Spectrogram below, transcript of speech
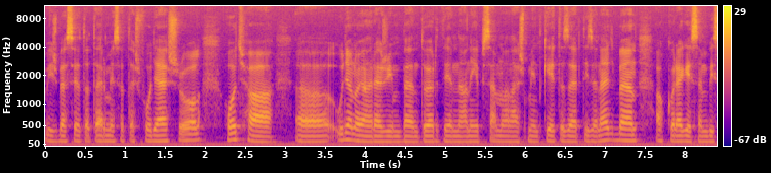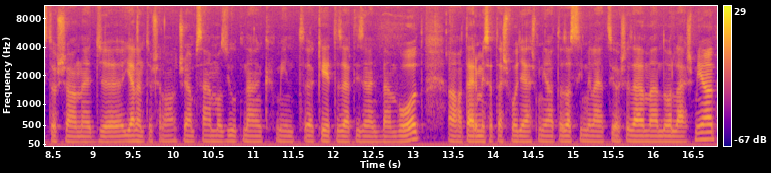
is beszélt a természetes fogyásról, hogyha ugyanolyan rezsimben történne a népszámlálás, mint 2011-ben, akkor egészen biztosan egy jelentősen alacsonyabb számhoz jutnánk, mint 2011-ben volt a természetes fogyás miatt, az asszimiláció és az elvándorlás miatt.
